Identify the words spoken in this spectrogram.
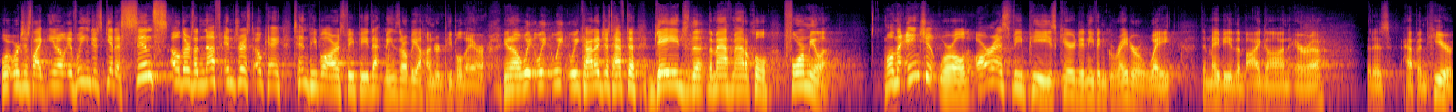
We're just like, you know, if we can just get a sense, oh, there's enough interest, okay, 10 people RSVP, that means there'll be 100 people there. You know, we, we, we, we kind of just have to gauge the, the mathematical formula. Well, in the ancient world, RSVPs carried an even greater weight than maybe the bygone era that has happened here.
